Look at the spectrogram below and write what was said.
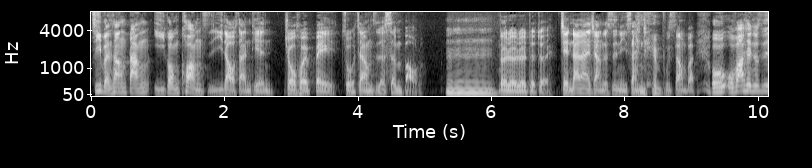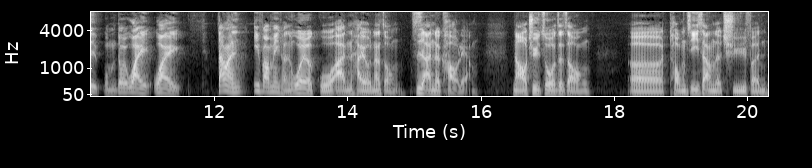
基本上当移工旷职一到三天就会被做这样子的申报了。嗯嗯嗯，对对对对对，简单来讲就是你三天不上班，我我发现就是我们对外外，当然一方面可能为了国安还有那种治安的考量，然后去做这种呃统计上的区分。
